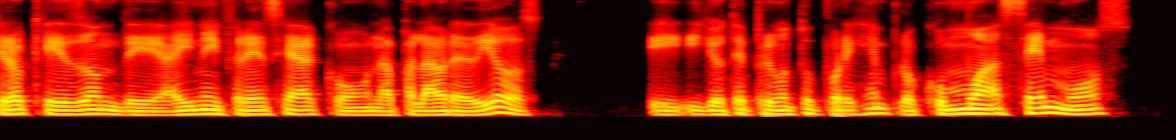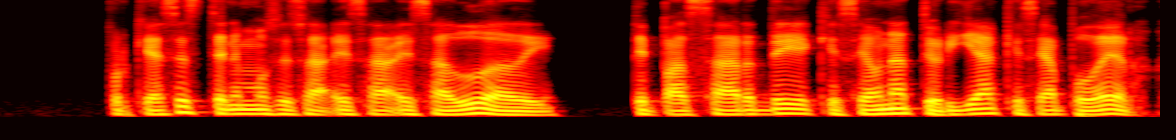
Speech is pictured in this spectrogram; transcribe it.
creo que es donde hay una diferencia con la palabra de Dios. Y, y yo te pregunto, por ejemplo, ¿cómo hacemos? Porque a veces tenemos esa, esa, esa duda de, de pasar de que sea una teoría que sea poder.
